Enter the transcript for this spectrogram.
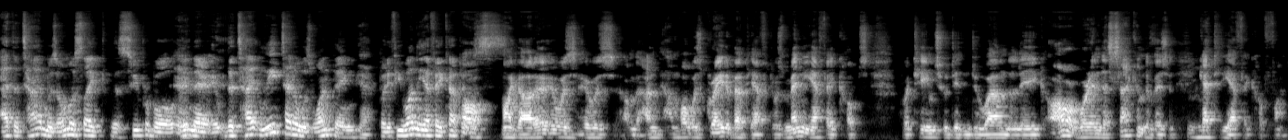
at the time was almost like the Super Bowl yeah. in there. It, the t- league title was one thing, yeah. but if you won the FA Cup, oh was, my God, it, it, was it was, um, and, and what was great about the FA, there was many FA Cups where teams who didn't do well in the league or were in the second division mm-hmm. get to the FA Cup final,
